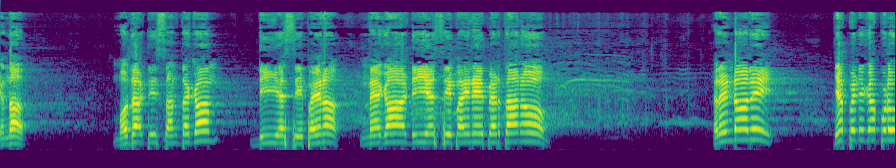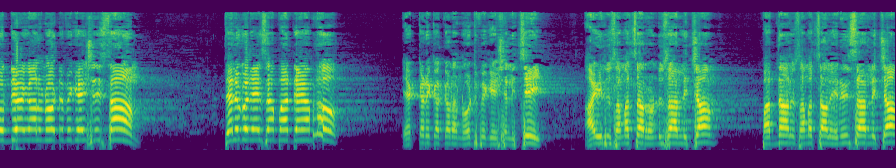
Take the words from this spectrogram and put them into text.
కింద మొదటి సంతకం డిఎస్సి పైన మెగా డిఎస్సి పైనే పెడతాను. రెండోది ఎప్పటికప్పుడు ఉద్యోగాలు నోటిఫికేషన్ ఇస్తాం. తెలుగుదేశం పార్టీ హయాంలో ఎక్కడికక్కడ నోటిఫికేషన్లు ఇచ్చి ఐదు సంవత్సరాలు రెండు సార్లు ఇచ్చాం పద్నాలుగు సంవత్సరాలు ఎనిమిది సార్లు ఇచ్చాం.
